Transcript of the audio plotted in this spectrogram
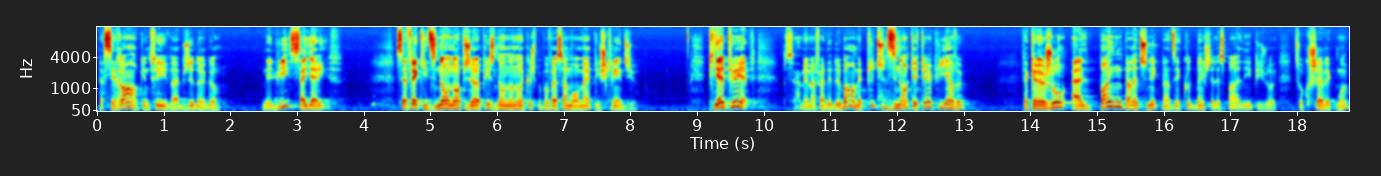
Parce que c'est rare qu'une fille va abuser d'un gars. Mais lui, ça y arrive. Ça fait qu'il dit non, non à plusieurs reprises. Non, non, non, écoute, je ne peux pas faire ça à mon maître, puis je crains Dieu. Puis elle, plus, c'est la même affaire des deux bords, mais plus tu dis non à quelqu'un, plus il en veut. Fait qu'un jour, elle pogne par la tunique, puis elle dit Écoute, ben, je te laisse pas aller, puis tu vas coucher avec moi.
